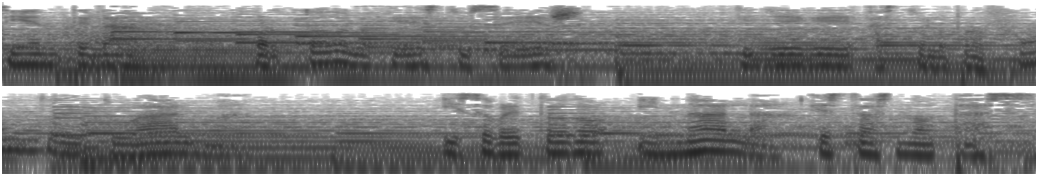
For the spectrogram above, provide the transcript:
siéntela por todo lo que es tu ser, que llegue hasta lo profundo de tu alma y sobre todo inhala estas notas,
